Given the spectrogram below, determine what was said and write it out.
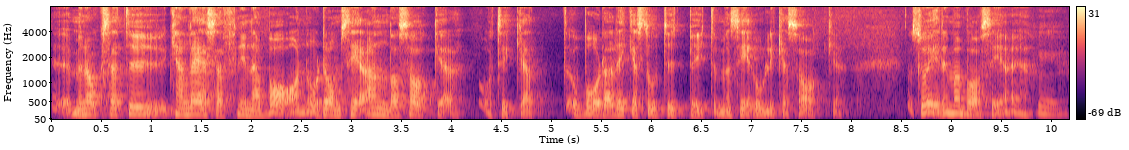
Eh, men också att du kan läsa för dina barn och de ser andra saker. Och tycker att, och båda har lika stort utbyte men ser olika saker. Så är det med bra serier. Mm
